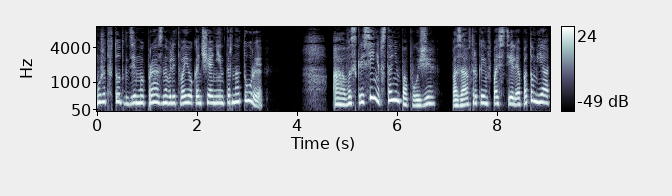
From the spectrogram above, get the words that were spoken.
Может, в тот, где мы праздновали твое окончание интернатуры? А в воскресенье встанем попозже, позавтракаем в постели, а потом я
